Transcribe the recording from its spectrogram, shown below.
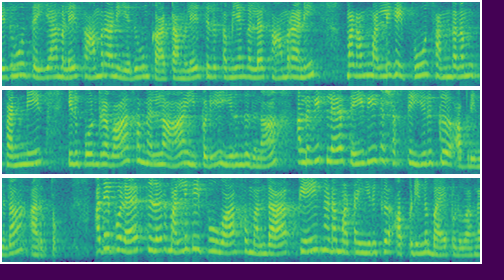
எதுவும் செய்யாமலே சாம்பிராணி எதுவும் காட்டாமலே சில சமயங்களில் சாம்பிராணி மனம் மல்லிகைப்பூ சந்தனம் பன்னீர் இது போன்ற வாசம் எல்லாம் இப்படி இருந்ததுன்னா அந்த வீட்டில் தெய்வீக சக்தி இருக்குது அப்படின்னு தான் அர்த்தம். அதே போல் சிலர் மல்லிகைப்பூ வாசம் வந்தால் பேய் நடமாட்டம் இருக்குது அப்படின்னு பயப்படுவாங்க.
